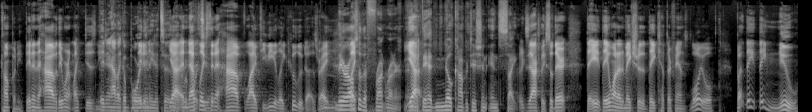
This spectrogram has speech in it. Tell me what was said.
company. They didn't have they weren't like Disney. They didn't have like a board they, didn't- needed to. yeah, like, and Netflix to. didn't have live TV like Hulu does, right? They were Like- also the front runner. and, Yeah. like, they had no competition in sight. Exactly. So they're they they wanted to make sure that they kept their fans loyal, but they they knew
